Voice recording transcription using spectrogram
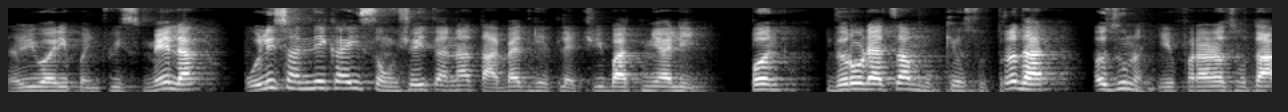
रविवारी पंचवीस मेला पोलिसांनी काही संशयितांना ताब्यात घेतल्याची बातमी आली. पण दरोड्याचा मुख्य सूत्रधार अजूनही फरारच होता.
